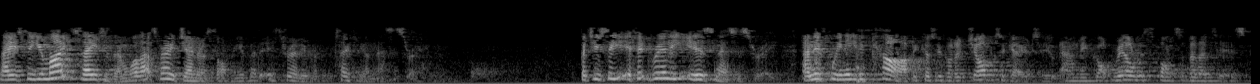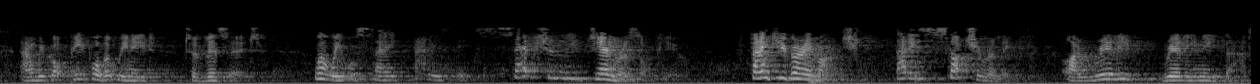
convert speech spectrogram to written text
Now, you see, you might say to them, well, that's very generous of you, but it's really totally unnecessary. But you see, if it really is necessary, and if we need a car because we've got a job to go to, and we've got real responsibilities, and we've got people that we need to visit, well, we will say, that is exceptionally generous of you. Thank you very much. That is such a relief. I really, really need that.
